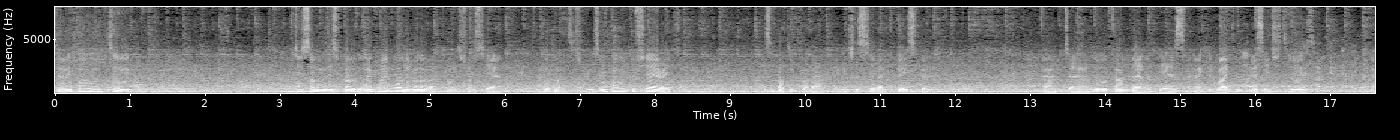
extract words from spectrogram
So if I want to do something with this photo, I find all the relevant controls here bottom of the screen. So if I want to share it, there's a button for that. I can just select Facebook and a uh, little thumbnail appears and I can write a message to a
